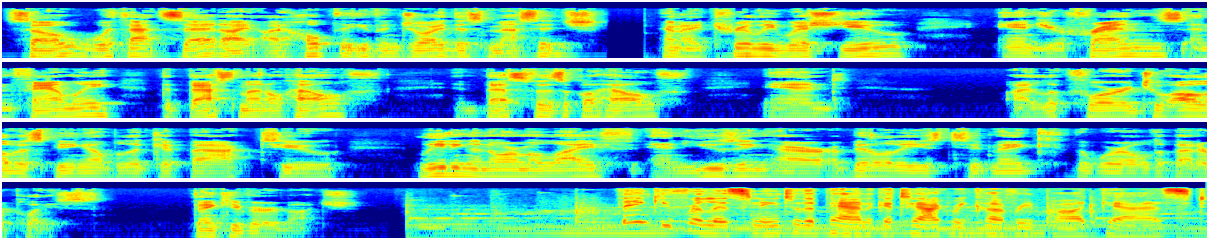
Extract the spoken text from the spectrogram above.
So with that said, I, I hope that you've enjoyed this message. And I truly wish you and your friends and family the best mental health and best physical health. And I look forward to all of us being able to get back to leading a normal life and using our abilities to make the world a better place. Thank you very much. Thank you for listening to the Panic Attack Recovery Podcast.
